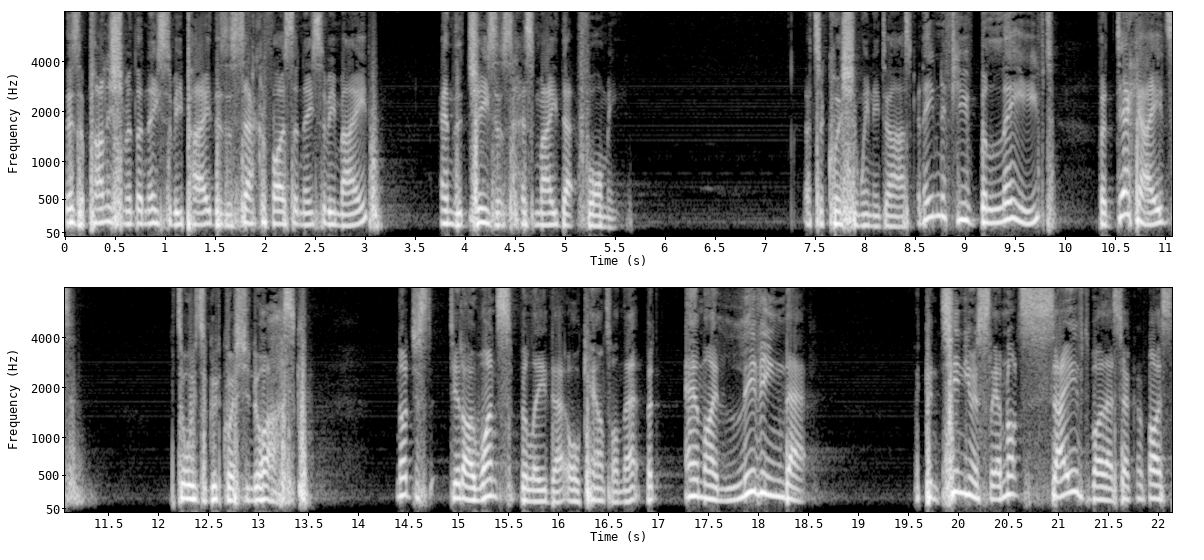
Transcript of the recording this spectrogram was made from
there's a punishment that needs to be paid, there's a sacrifice that needs to be made, and that Jesus has made that for me? That's a question we need to ask. And even if you've believed for decades, it's always a good question to ask. Not just did I once believe that or count on that, but am I living that continuously? I'm not saved by that sacrifice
